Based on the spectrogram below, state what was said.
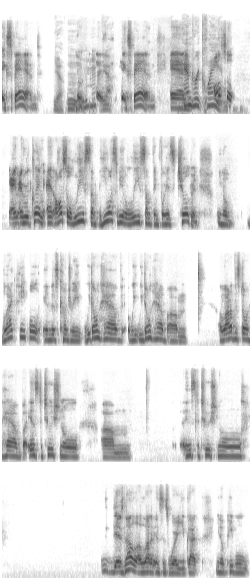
expand Yeah. you know, Mhm. yeah. expand and, And reclaim. also and, and reclaim and also leave something he wants to be able to leave something for his children you know black people in this country we don't have we, we don't have um a lot of us don't have uh, institutional um institutional there's not a lot of instances where you've got you know people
